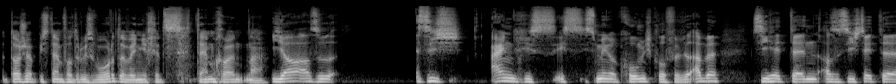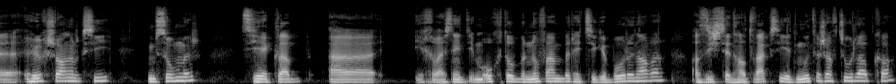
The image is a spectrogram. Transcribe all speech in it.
da ist etwas dem Fall daraus geworden, wenn ich jetzt dem könnte nehmen. Ja, also es ist eigentlich ist, ist, ist mega komisch gelaufen, weil eben, sie hat dann, also sie ist dort äh, höchstschwanger gewesen, im Sommer. Sie hat, glaub, äh, ich weiß nicht, im Oktober, November hat sie geboren nachher. Also sie ist dann halt weg gewesen, hat Mutterschaftsurlaub gehabt.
